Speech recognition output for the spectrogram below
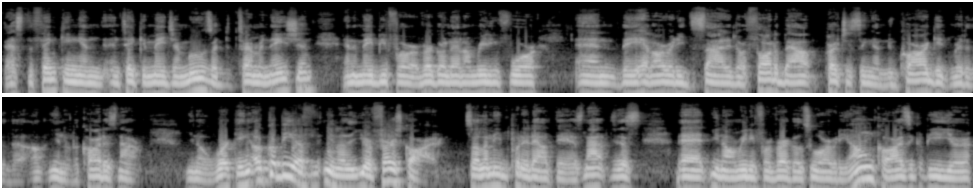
That's the thinking and, and taking major moves or determination. And it may be for Virgo that I'm reading for and they had already decided or thought about purchasing a new car, getting rid of the, uh, you know, the car that's not you know, working. Or it could be a, you know, your first car. So let me put it out there. It's not just that, you know, I'm reading for Virgos who already own cars. It could be your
